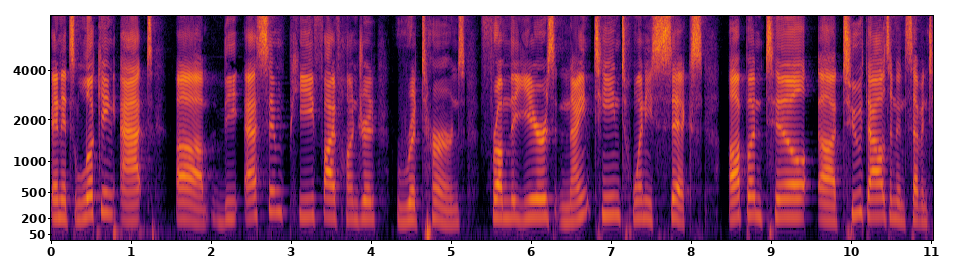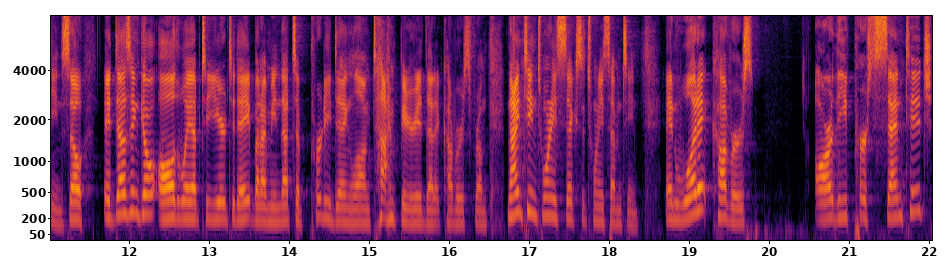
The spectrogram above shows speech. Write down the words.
and it's looking at uh, the S&P 500 returns from the years 1926 up until uh, 2017. So it doesn't go all the way up to year to date, but I mean, that's a pretty dang long time period that it covers from 1926 to 2017. And what it covers are the percentage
